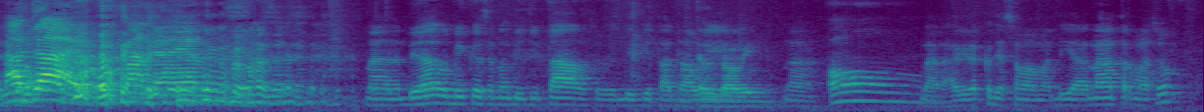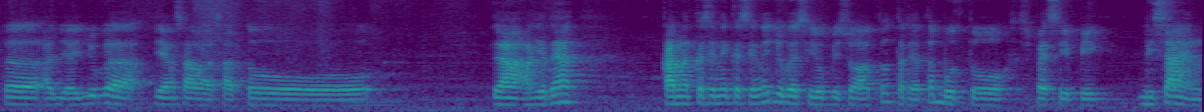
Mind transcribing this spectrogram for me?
Najay bukan ya N nah dia lebih ke senang digital digital drawing, drawing. nah oh. Nah, akhirnya kerja sama sama dia. Nah, termasuk eh, Ajay juga yang salah satu yang akhirnya karena ke sini ke sini juga si visual tuh ternyata butuh spesifik desain.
